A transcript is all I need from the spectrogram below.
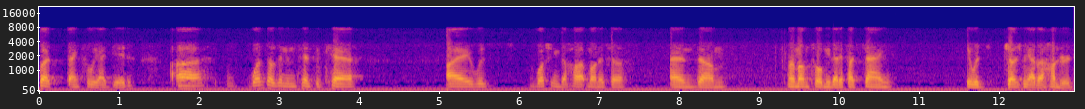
but thankfully I did. Uh, once I was in intensive care, I was watching the heart monitor, and um, my mum told me that if I sang, it would judge me out of 100.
